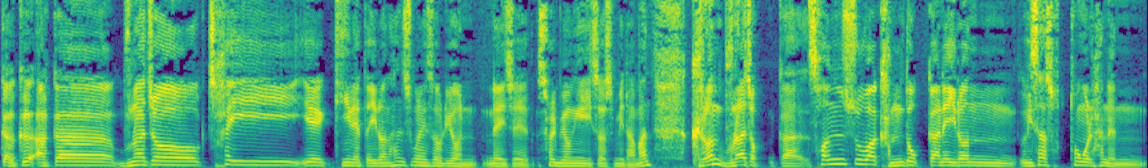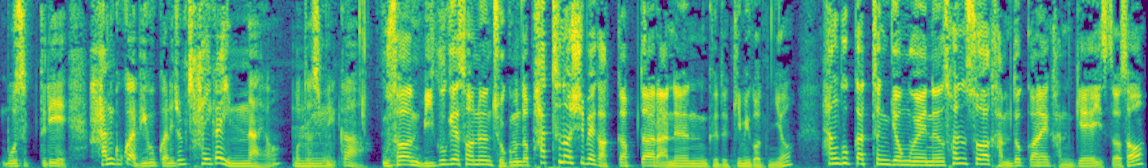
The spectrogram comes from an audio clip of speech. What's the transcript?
그러니까 그 아까 문화적 차이에 기인했다 이런 한승원 해설위원의 이제 설명이 있었습니다만 그런 문화적 그러니까 선수와 감독 간의 이런 의사소통을 하는 모습들이 한국과 미국 간에 좀 차이가 있나요? 어떻습니까? 음, 우선 미국에서는 조금 더 파트너십에 가깝다라는 그 느낌이거든요. 한국 같은 경우에는 선수와 감독 간의 관계에 있어서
